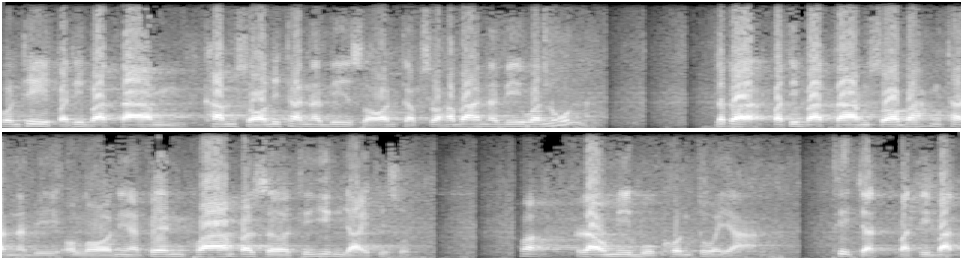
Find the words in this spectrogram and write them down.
คนที่ปฏิบัติตามคำสอนที่ท่านนาบีสอนกับสฮาบะนบีวันนู้น แล้วก็ปฏิบัติตามซอบะของท่านนาบีอัลลอฮ์เนี่ยเป็นความประเสริฐที่ยิ่งใหญ่ที่สุด เพราะเรามีบุคคลตัวอย่าง ที่จะปฏิบัติ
